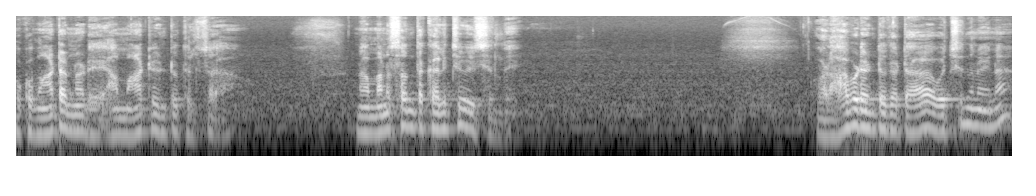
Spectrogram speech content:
ఒక మాట అన్నాడే ఆ మాట ఏంటో తెలుసా? నా మనసంతా కలిచి వేసింది. వాడు ఆవిడంటుందట వచ్చింది నాయనా?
